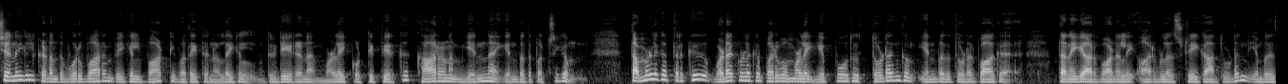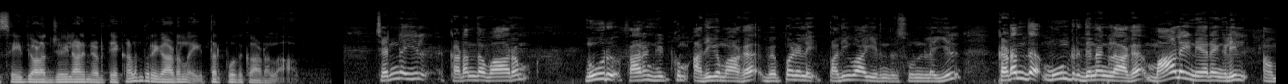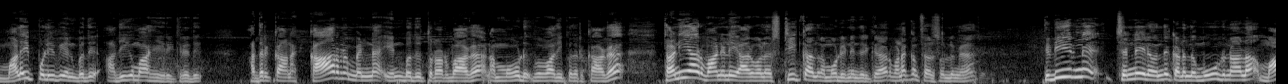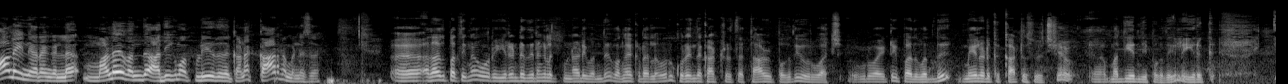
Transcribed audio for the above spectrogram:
சென்னையில் கடந்த ஒரு வாரம் வெயில் வாட்டி வதைத்த நிலையில் திடீரென மழை கொட்டித்தீர்க்க காரணம் என்ன என்பது பற்றியும் தமிழகத்திற்கு வடகிழக்கு பருவமழை எப்போது தொடங்கும் என்பது தொடர்பாக தனியார் வானிலை ஆர்வலர் ஸ்ரீகாந்துடன் எமது செய்தியாளர் ஜெயலானி நடத்திய கலந்துரையாடலை தற்போது காணலாம். சென்னையில் கடந்த வாரம் நூறு ஃபாரன்ஹீட்க்கும் அதிகமாக வெப்பநிலை பதிவாகியிருந்த சூழ்நிலையில் கடந்த மூன்று தினங்களாக மாலை நேரங்களில் மழைப்பொழிவு என்பது அதிகமாக இருக்கிறது. அதற்கான காரணம் என்ன என்பது தொடர்பாக நம்மோடு விவாதிப்பதற்காக தனியார் வானிலை ஆர்வலர் ஸ்ரீகாந்த் நம்மோடு இணைந்திருக்கிறார். வணக்கம் சார் சொல்லுங்க. திடீர்னு சென்னையில் வந்து கடந்த மூன்று நாளாக மாலை நேரங்களில் மழை வந்து அதிகமாக பொழிகிறதுக்கான காரணம் என்ன சார்? அதாவது பார்த்தீங்கன்னா ஒரு இரண்டு தினங்களுக்கு முன்னாடி வந்து வங்கக்கடலில் ஒரு குறைந்த காற்றழுத்த தாழ்வு பகுதி உருவாச்சு உருவாயிட்டு இப்போ அது வந்து மேலடுக்கு காற்று சுழற்சியாக மத்திய இந்திய பகுதியில் இருக்குது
